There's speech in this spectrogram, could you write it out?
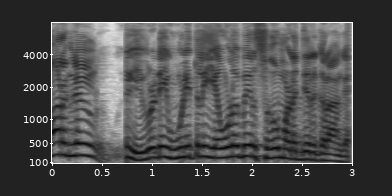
பாருங்கள் இவருடைய ஊழியத்தில் எவ்வளோ பேர் சுகம் அடைஞ்சிருக்கிறாங்க.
